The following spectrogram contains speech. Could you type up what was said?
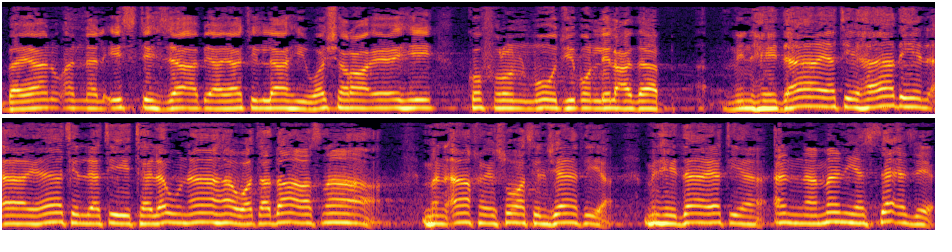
بيان أن الاستهزاء بآيات الله وشرائعه كفر موجب للعذاب. من هداية هذه الآيات التي تلوناها وتدارسناها من آخر سورة الجاثية من هدايتها أن من يستهزئ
